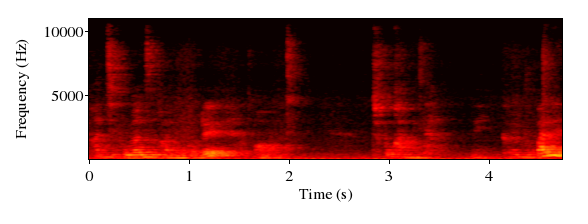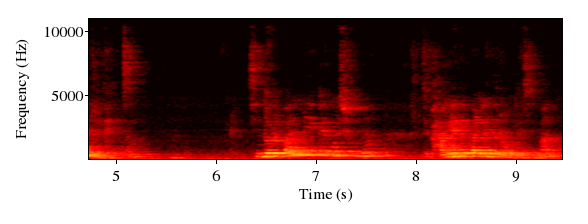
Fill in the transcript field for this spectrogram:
같이 보면서 가는 거를 어, 축복합니다. 네, 그럼 더 빨리 늘겠죠. 음. 진도를 빨리 빼고 싶으면 이제 강의를 빨리 들어도 되지만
